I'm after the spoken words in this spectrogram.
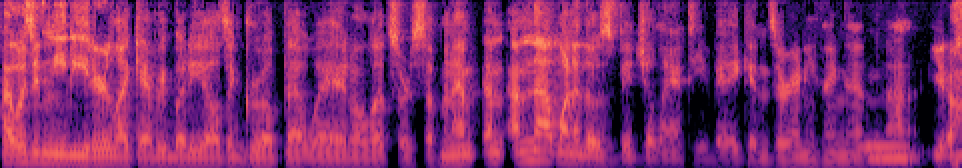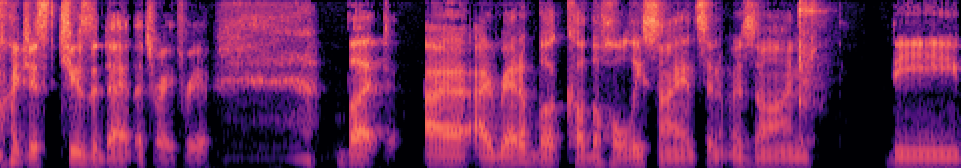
I was a meat eater like everybody else. I grew up that way and all that sort of stuff. And I'm, I'm, I'm not one of those vigilante vegans or anything. I'm not, mm. you know, I just choose the diet that's right for you. But I, I read a book called The Holy Science, and it was on the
